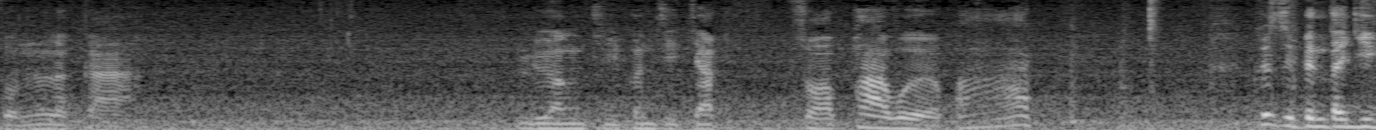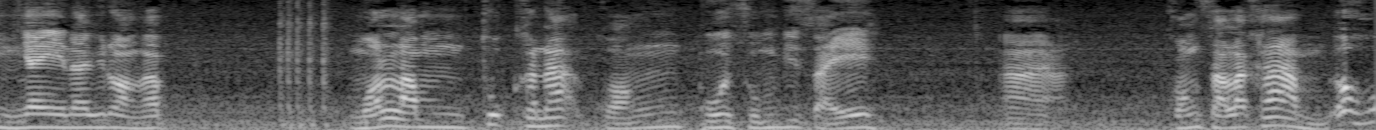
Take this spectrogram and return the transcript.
ศลและกาเรื่องที่เพิ่นสิจัดสอบพาเวอร์ปาดคือสิเป็นตะยิ่งไงนะพี่น้องครับ หมอลำทุกคณะของโกสุมพิสัยอ่า ของสารคาม โอ้โห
